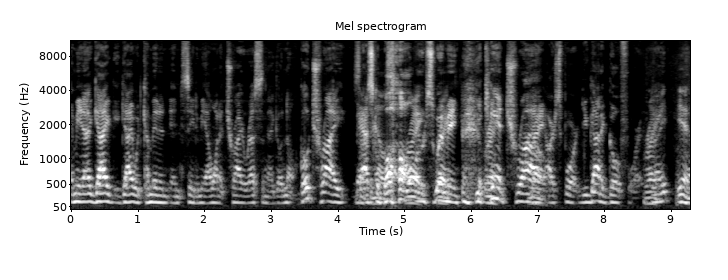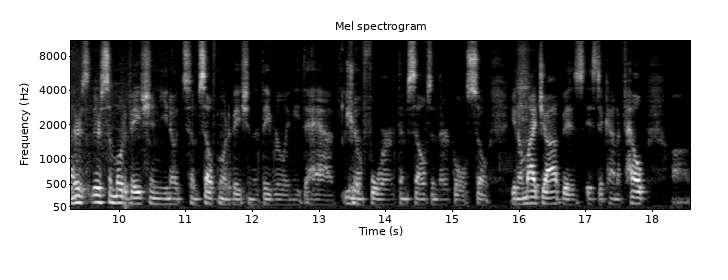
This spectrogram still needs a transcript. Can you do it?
I mean, a guy a guy would come in and, and say to me, "I want to try wrestling." I go, "No, go try Something basketball else. or swimming. right, You right. can't try our sport. You got to go for it, right?" Yeah, there's there's some motivation, you know, some self motivation that they really need to have, you Sure. know, for themselves and their goals. So, you know, my job is is to kind of help um,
